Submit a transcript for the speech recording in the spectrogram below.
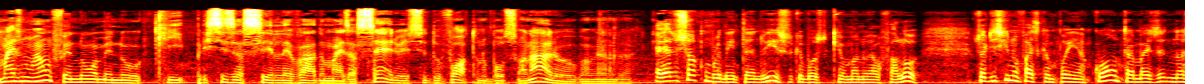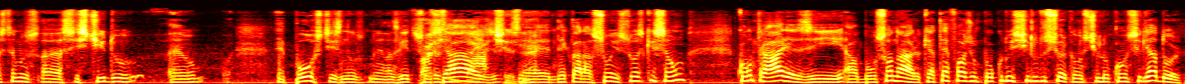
Mas não é um fenômeno que precisa ser levado mais a sério, esse do voto no Bolsonaro, governador? Aliás, só complementando isso que o, que o Manuel falou, o senhor disse que não faz campanha contra, mas nós temos assistido é, é, posts no, nas redes Vários sociais, embates, né? é, declarações suas que são contrárias e, ao Bolsonaro, que até foge um pouco do estilo do senhor, que é um estilo conciliador.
